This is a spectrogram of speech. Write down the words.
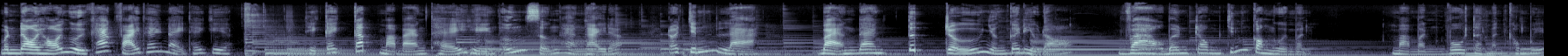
Mình đòi hỏi người khác phải thế này, thế kia. Thì cái cách mà bạn thể hiện ứng xử hàng ngày đó đó chính là bạn đang tích trữ những cái điều đó vào bên trong chính con người mình mà mình vô tình mình không biết.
